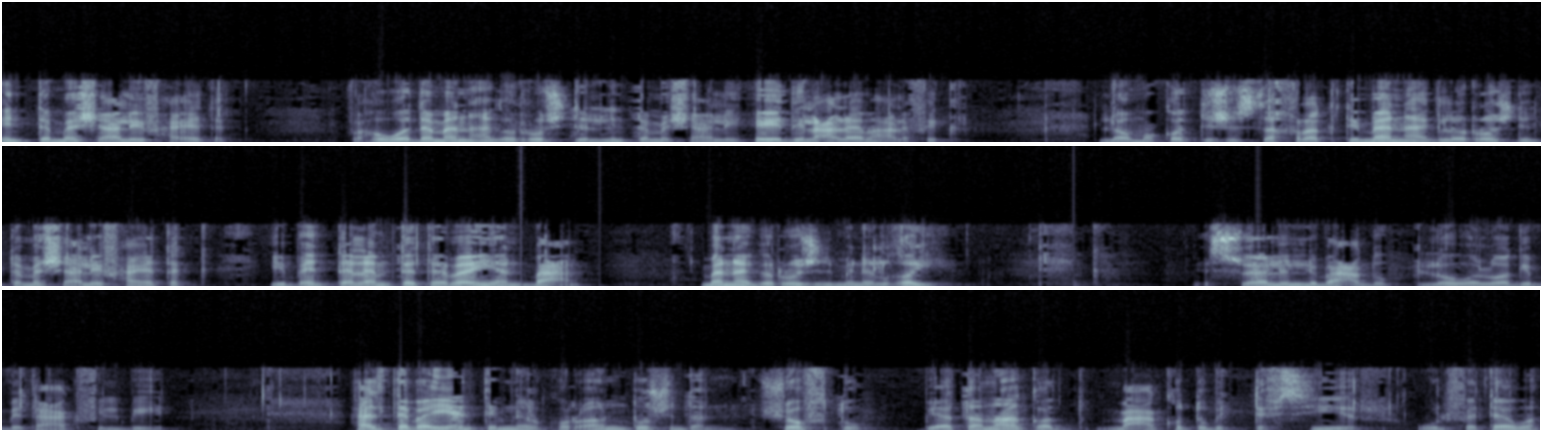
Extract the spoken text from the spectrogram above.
أنت ماشي عليه في حياتك؟ فهو ده منهج الرشد اللي أنت ماشي عليه. هي دي العلامة على فكرة. لو ما كنتش استخرجت منهج للرشد أنت ماشي عليه في حياتك يبقى أنت لم تتبين بعد منهج الرشد من الغي. السؤال اللي بعده اللي هو الواجب بتاعك في البيت. هل تبينت من القرآن رشدا شفته بيتناقض مع كتب التفسير والفتاوى؟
